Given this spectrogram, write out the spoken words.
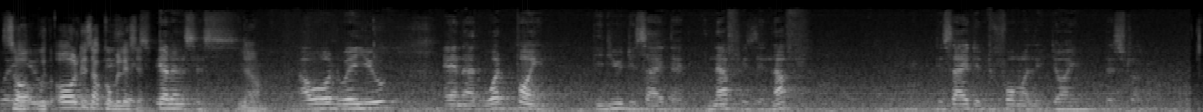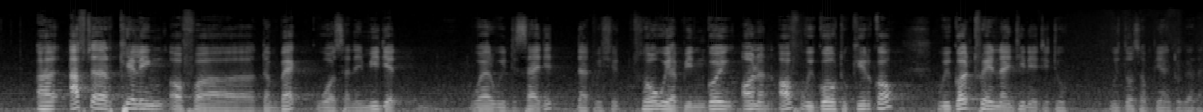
were So you with all during this these accumulation- experiences? Yeah. How old were you, and at what point did you decide that enough is enough? Decided to formally join the struggle. Uh, after killing of uh, Dambek was an immediate where we decided that we should. So we have been going on and off. We go to Kirko. We got trained 1982 with those of Piang together.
